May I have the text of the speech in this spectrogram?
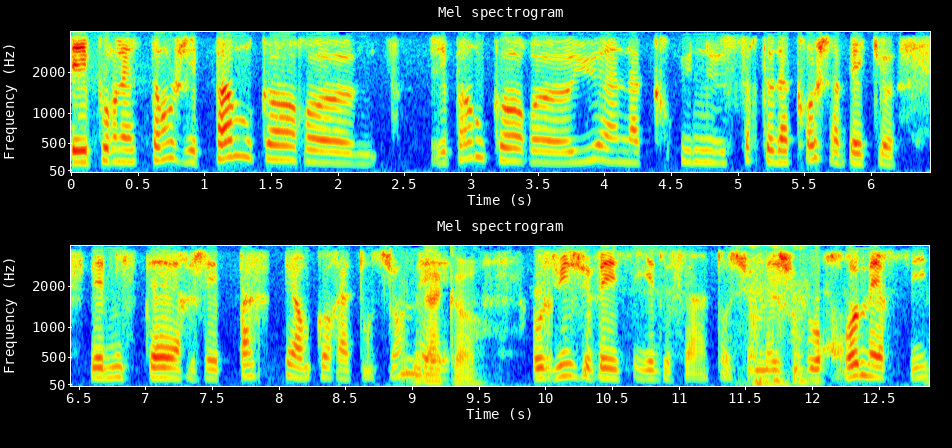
Et pour l'instant, j'ai pas encore, euh, j'ai pas encore euh, eu un une sorte d'accroche avec les mystères. J'ai pas fait encore attention, mais D'accord. Aujourd'hui, je vais essayer de faire attention. Mais je vous remercie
